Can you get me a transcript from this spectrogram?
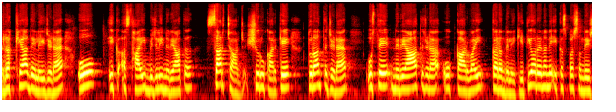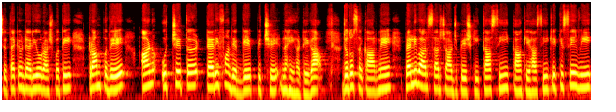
ਰੱਖਿਆ ਦੇ ਲਈ ਜਿਹੜਾ ਹੈ, ਉਹ ਇੱਕ ਅਸਥਾਈ ਬਿਜਲੀ ਨਿਰਯਾਤ ਸਰਚਾਰਜ ਸ਼ੁਰੂ ਕਰਕੇ ਤੁਰੰਤ ਜਿਹੜਾ ਉਸ ਤੇ ਨਿਰਯਾਤ ਜਿਹੜਾ ਉਹ ਕਾਰਵਾਈ ਕਰਨ ਦੇ ਲਈ ਕੀਤੀ ਔਰ ਇਹਨਾਂ ਨੇ ਇੱਕ ਸਪਸ਼ਟ ਸੰਦੇਸ਼ ਦਿੱਤਾ ਕਿ ਓਨਟਾਰੀਓ ਰਾਸ਼ਟਰਪਤੀ ਟਰੰਪ ਦੇ ਅਣ ਉਚਿਤ ਟੈਰਿਫਾਂ ਦੇ ਅੱਗੇ ਪਿੱਛੇ ਨਹੀਂ ਹਟੇਗਾ। ਜਦੋਂ ਸਰਕਾਰ ਨੇ ਪਹਿਲੀ ਵਾਰ ਸਰਚਾਰਜ ਪੇਸ਼ ਕੀਤਾ ਸੀ, ਤਾਂ ਕਿਹਾ ਸੀ ਕਿ ਕਿਸੇ ਵੀ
